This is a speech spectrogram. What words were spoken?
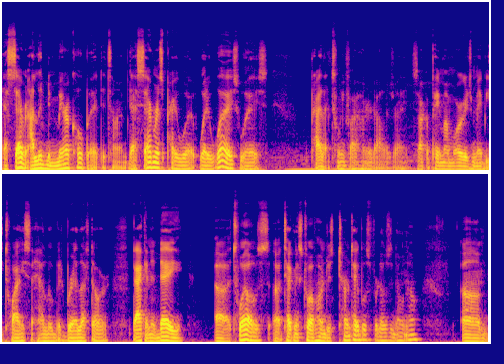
That severance, I lived in Maricopa at the time. That severance pay, what what it was was probably like twenty five hundred dollars, right? So I could pay my mortgage maybe twice and had a little bit of bread left over. Back in the day, uh, 12s, uh, Technics 1200s turntables for those who don't know, um,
